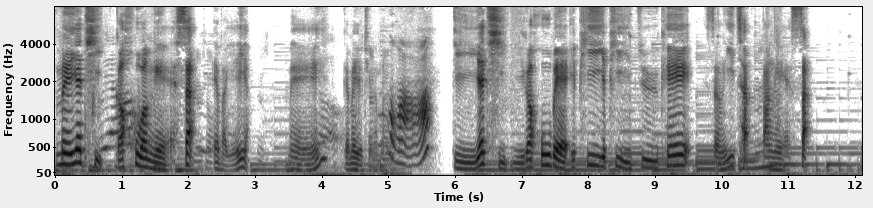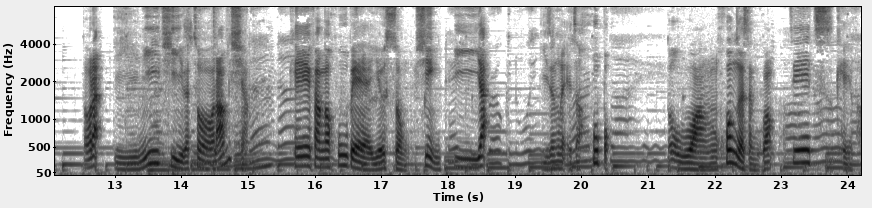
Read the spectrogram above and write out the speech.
每一天搿花个颜色还勿一样。哎，搿蛮有劲个嘛。啊，第一天，伊个花瓣一片一片展开，呈现出白颜色。到了第二天个早浪向，开放个花瓣又重新变叶，变成了一只花苞。到黄昏个辰光再次开放，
